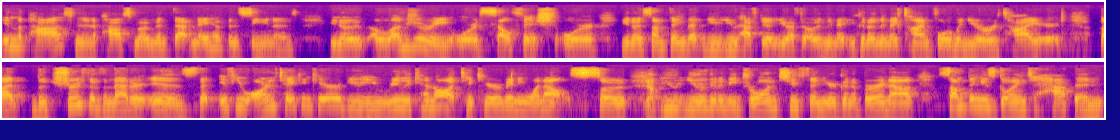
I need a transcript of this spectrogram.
in the past and in a past moment that may have been seen as you know a luxury or selfish or you know something that you you have to you have to only make you can only make time for when you're retired. But the truth of the matter is that if you aren't taking care of you you really cannot take care of anyone else. So yep. you you're going to be drawn too thin you're going to burn out. Something is going to happen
